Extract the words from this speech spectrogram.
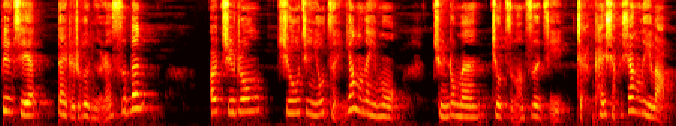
并且带着这个女人私奔，而其中究竟有怎样的内幕，群众们就只能自己展开想象力了。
